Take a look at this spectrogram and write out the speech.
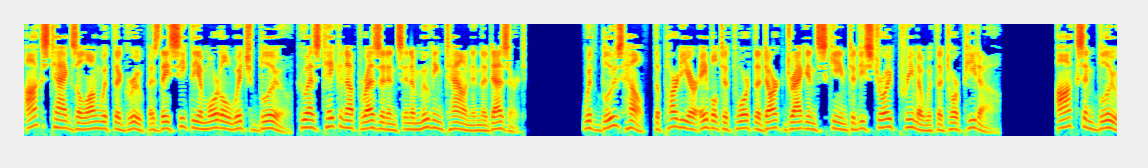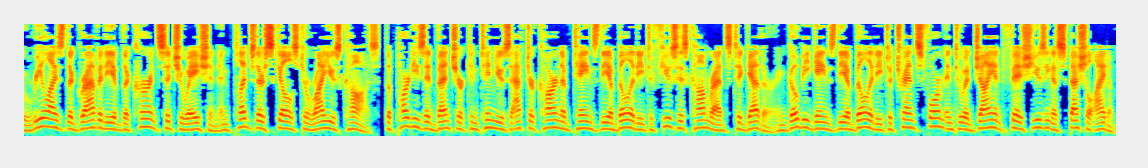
Ox tags along with the group as they seek the immortal witch Blue, who has taken up residence in a moving town in the desert. With Blue's help, the party are able to thwart the Dark Dragon's scheme to destroy Prima with the torpedo. Ox and Blue realize the gravity of the current situation and pledge their skills to Ryu's cause. The party's adventure continues after Karn obtains the ability to fuse his comrades together and Gobi gains the ability to transform into a giant fish using a special item.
